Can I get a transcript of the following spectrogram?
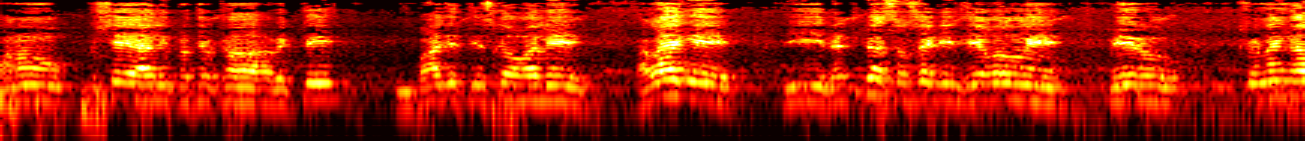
మనం కృషి చేయాలి ప్రతి ఒక్క వ్యక్తి బాధ్యత తీసుకోవాలి. అలాగే ఈ రెడ్ క్రాస్ సొసైటీ సేవల్ని మీరు క్షుణ్ణంగా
